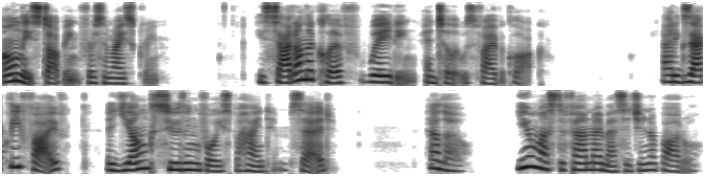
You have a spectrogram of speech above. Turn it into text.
only stopping for some ice cream. He sat on the cliff, waiting until it was five o'clock. At exactly five, a young, soothing voice behind him said, Hello. You must have found my message in a bottle.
